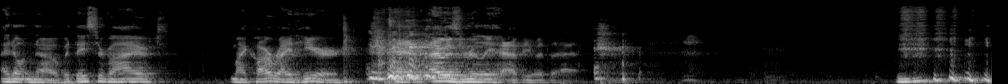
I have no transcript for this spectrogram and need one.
I don't know, but they survived my car ride here, and I was really happy with that.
